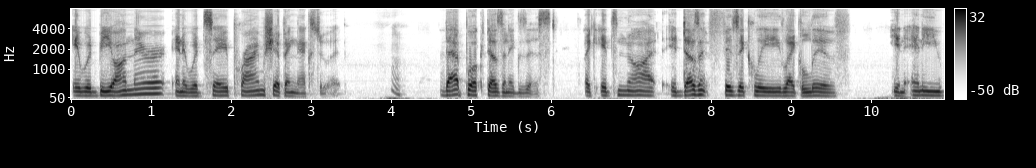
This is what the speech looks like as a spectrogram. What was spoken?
it would be on there and it would say Prime shipping next to it. Hmm. That book doesn't exist. Like it's not it doesn't physically like live in any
